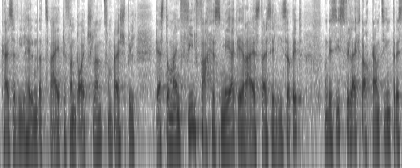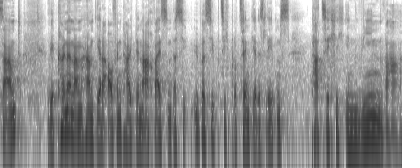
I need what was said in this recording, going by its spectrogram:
Kaiser Wilhelm II. von Deutschland zum Beispiel, der ist um ein Vielfaches mehr gereist als Elisabeth. Und es ist vielleicht auch ganz interessant, wir können anhand ihrer Aufenthalte nachweisen, dass sie über 70 Prozent ihres Lebens tatsächlich in Wien war.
